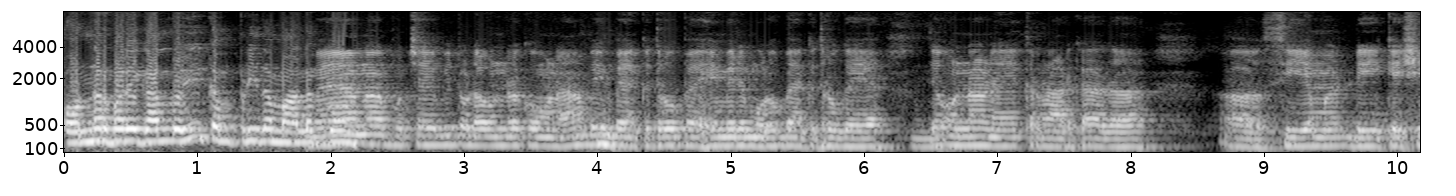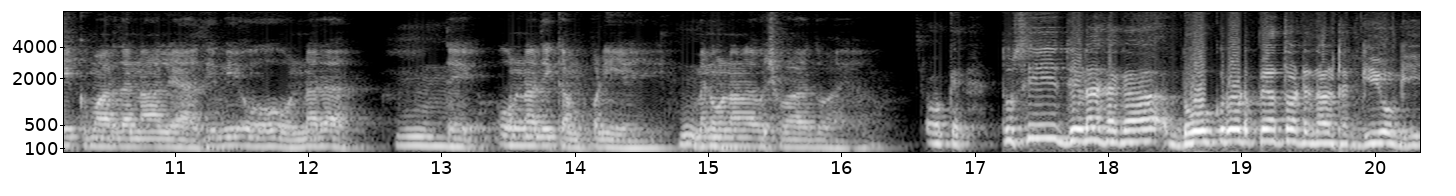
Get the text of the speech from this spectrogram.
ਓਨਰ ਬਾਰੇ ਗੱਲ ਹੋਈ ਕੰਪਨੀ ਦਾ ਮਾਲਕ ਮੈਂ ਕੌਣ? ਉਹਨਾਂ ਨੂੰ ਪੁੱਛਿਆ ਵੀ ਤੁਹਾਡਾ ਓਨਰ ਕੌਣ ਆ? ਵੀ ਬੈਂਕ ਥਰੂ ਪੈਸੇ ਮੇਰੇ ਮੋੜੋ ਬੈਂਕ ਥਰੂ ਗਏ ਆ। ਤੇ ਉਹਨਾਂ ਨੇ ਕਰਨਾਟਕਾ ਦਾ ਸੀਐਮ ਡੀ ਕੇ ਸ਼ਿਵ ਕੁਮਾਰ ਦਾ ਨਾਮ ਲਿਆ ਸੀ ਵੀ ਉਹ ਓਨਰ ਆ। ਹੂੰ। ਤੇ ਉਹਨਾਂ ਦੀ ਕੰਪਨੀ ਹੈ ਜੀ। ਮੈਨੂੰ ਉਹਨਾਂ ਦਾ ਵਿਸ਼ਵਾਸ ਦਵਾਇਆ। ਓਕੇ ਤੁਸੀਂ ਜਿਹੜਾ ਹੈਗਾ 2 ਕਰੋੜ ਰੁਪਇਆ ਤੁਹਾਡੇ ਨਾਲ ਠੱਗੀ ਹੋ ਗਈ।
